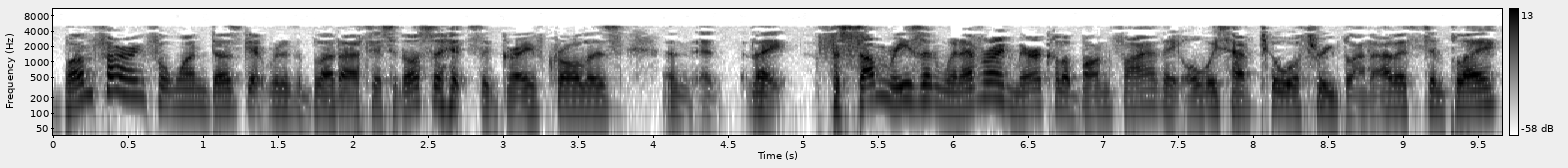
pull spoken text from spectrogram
Bonfiring for one does get rid of the blood artist. It also hits the grave crawlers, and, and like for some reason, whenever I miracle a bonfire, they always have two or three blood artists in play.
